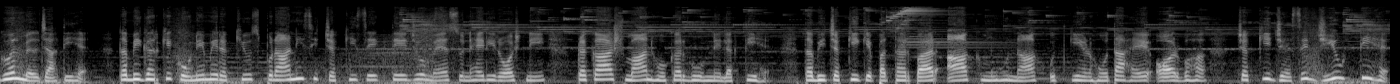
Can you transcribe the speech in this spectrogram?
घुल मिल जाती है। तभी घर के कोने में रखी उस पुरानी सी चक्की से तेजो में सुनहरी रोशनी प्रकाशमान होकर घूमने लगती है। तभी चक्की के पत्थर पर आँख, मुँह, नाक उत्कीर्ण होता है और वह चक्की जैसे जी उठती है।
